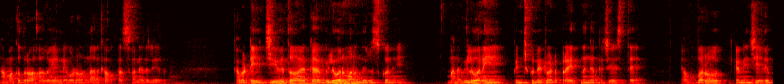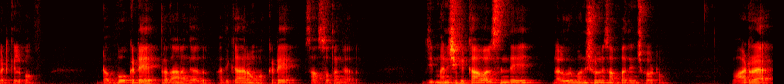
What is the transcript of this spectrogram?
నమ్మక ద్రోహాలు ఇవన్నీ కూడా ఉండడానికి అవకాశం అనేది లేదు. కాబట్టి జీవితం యొక్క విలువను మనం తెలుసుకొని మన విలువని పెంచుకునేటువంటి ప్రయత్నం కనుక చేస్తే ఎవ్వరూ ఇక్కడి నుంచి ఏది పట్టుకెళ్ళిపోం. డబ్బు ఒక్కటే ప్రధానం కాదు అధికారం ఒక్కటే శాశ్వతం కాదు. మనిషికి కావాల్సింది నలుగురు మనుషుల్ని సంపాదించుకోవటం. వాడరా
